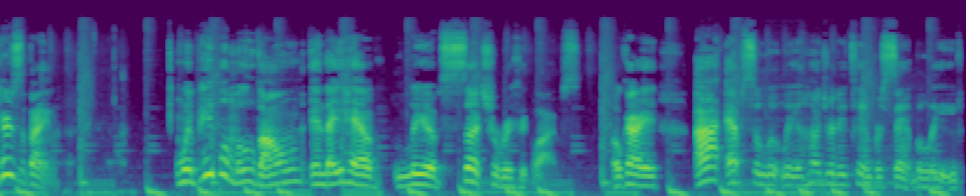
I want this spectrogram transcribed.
here's the thing. When people move on and they have lived such horrific lives, okay, I absolutely 110% believe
